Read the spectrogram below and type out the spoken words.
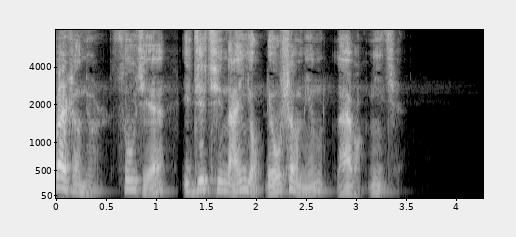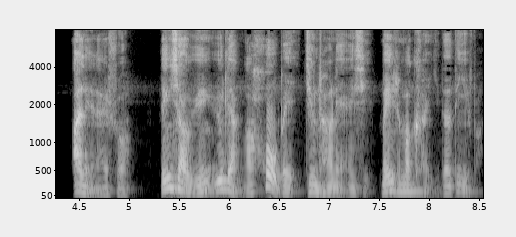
外甥女儿苏杰以及其男友刘胜明来往密切。按理来说，林小云与两个后辈经常联系，没什么可疑的地方，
